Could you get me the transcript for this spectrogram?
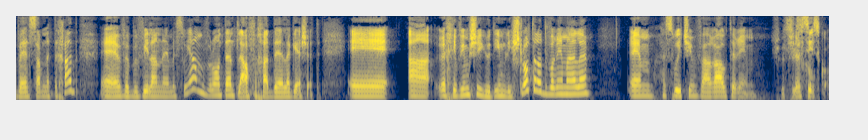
וסאבנט אחד אה, ובווילן אה, מסוים, ולא נותנת לאף אחד אה, לגשת. הרכיבים שיודעים לשלוט על הדברים האלה הם הסוויצ'ים והראוטרים של, של סיסקו.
